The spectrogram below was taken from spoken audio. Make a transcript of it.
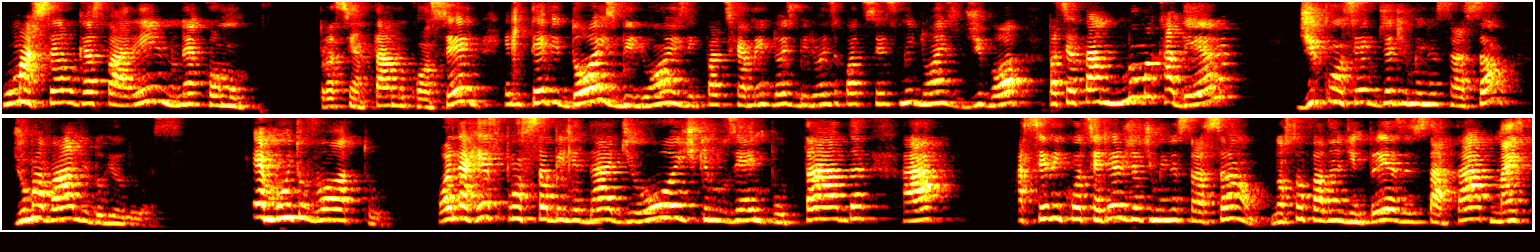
O Marcelo Gasparino, né, como para sentar no conselho, ele teve 2 bilhões e praticamente 2 bilhões e 400 milhões de votos para sentar numa cadeira de conselho de administração de uma Vale do Rio Doce. É muito voto. Olha a responsabilidade hoje que nos é imputada a, a serem conselheiros de administração. Nós estamos falando de empresas, startups, mas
